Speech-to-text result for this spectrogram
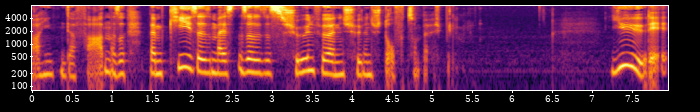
da hinten der Faden. Also beim Ki ist es meistens also das schön für einen schönen Stoff zum Beispiel. Yure.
